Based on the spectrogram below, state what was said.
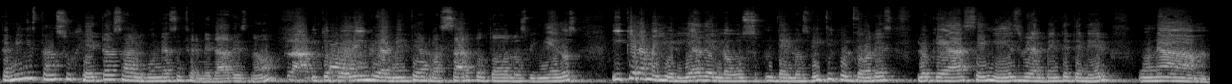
también están sujetas a algunas enfermedades, ¿no? Claro, y que pueden realmente arrasar con todos los viñedos y que la mayoría de los, de los viticultores lo que hacen es realmente tener una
